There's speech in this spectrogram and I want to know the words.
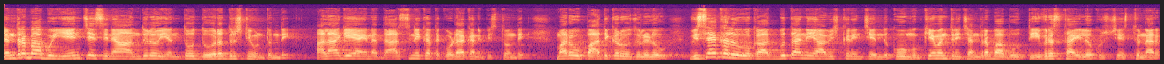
చంద్రబాబు ఏం చేసినా అందులో ఎంతో దూరదృష్టి ఉంటుంది. అలాగే ఆయన దార్శనికత కూడా కనిపిస్తుంది. మరో పాతిక రోజులలో విశాఖలో ఒక అద్భుతాన్ని ఆవిష్కరించేందుకు ముఖ్యమంత్రి చంద్రబాబు తీవ్రస్థాయిలో కృషి చేస్తున్నారు.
